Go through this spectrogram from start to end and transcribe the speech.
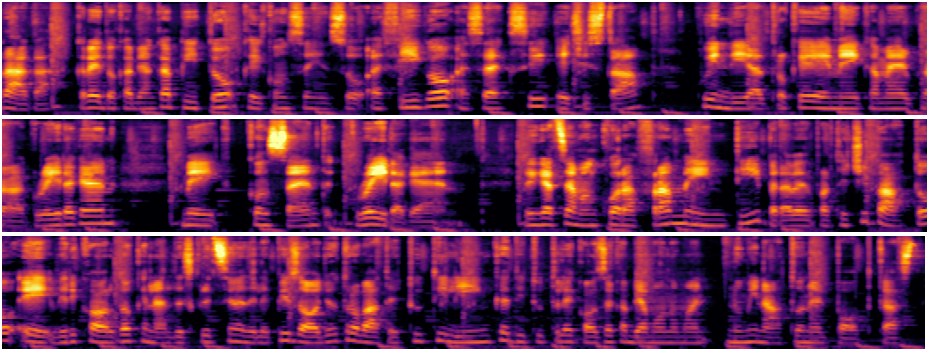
Raga, credo che abbiamo capito che il consenso è figo, è sexy e ci sta, quindi altro che Make America Great Again, Make Consent Great Again. Ringraziamo ancora Frammenti per aver partecipato e vi ricordo che nella descrizione dell'episodio trovate tutti i link di tutte le cose che abbiamo nom- nominato nel podcast,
